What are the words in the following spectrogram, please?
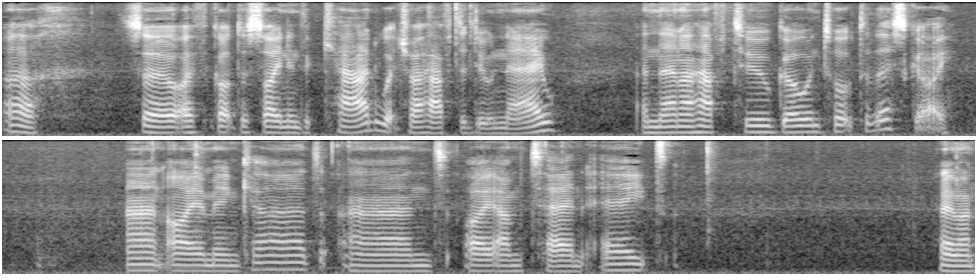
Ugh. So I forgot to sign into CAD, which I have to do now. And then I have to go and talk to this guy. And I am in CAD, and I am 10 8. Hey man.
